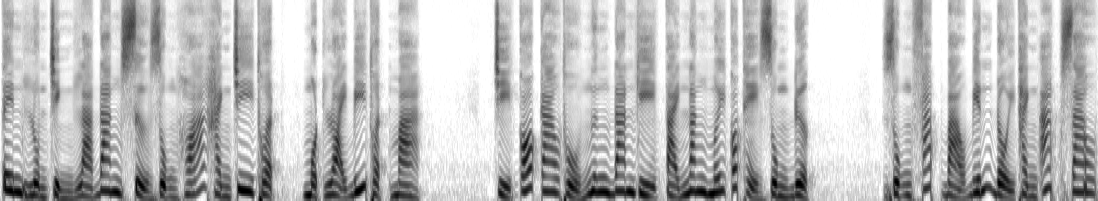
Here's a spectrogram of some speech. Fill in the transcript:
Tên luồng chỉnh là đang sử dụng hóa hành chi thuật, một loại bí thuật mà. Chỉ có cao thủ ngưng đan kỳ tài năng mới có thể dùng được. Dụng pháp bảo biến đổi thành áp sao,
